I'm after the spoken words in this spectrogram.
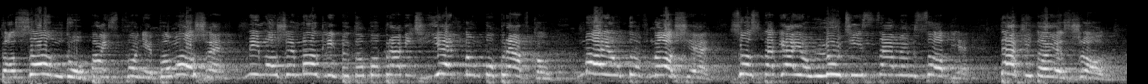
Do sądu państwo nie pomoże, mimo że mogliby to poprawić jedną poprawką. Mają to w nosie. Zostawiają ludzi samym sobie. Taki to jest rząd.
